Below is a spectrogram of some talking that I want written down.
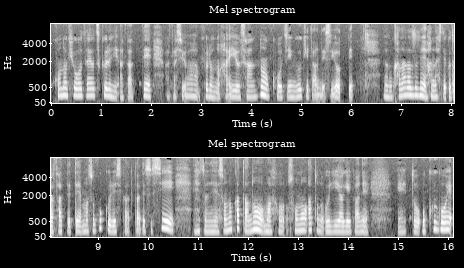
この教材を作るにあたって私はプロの俳優さんのコーチング受けたんですよって、うん、必ずね話してくださってて、まあ、すごく嬉しかったですし、えーとね、その方の、まあ、その後の売り上げがね、えーと億超え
